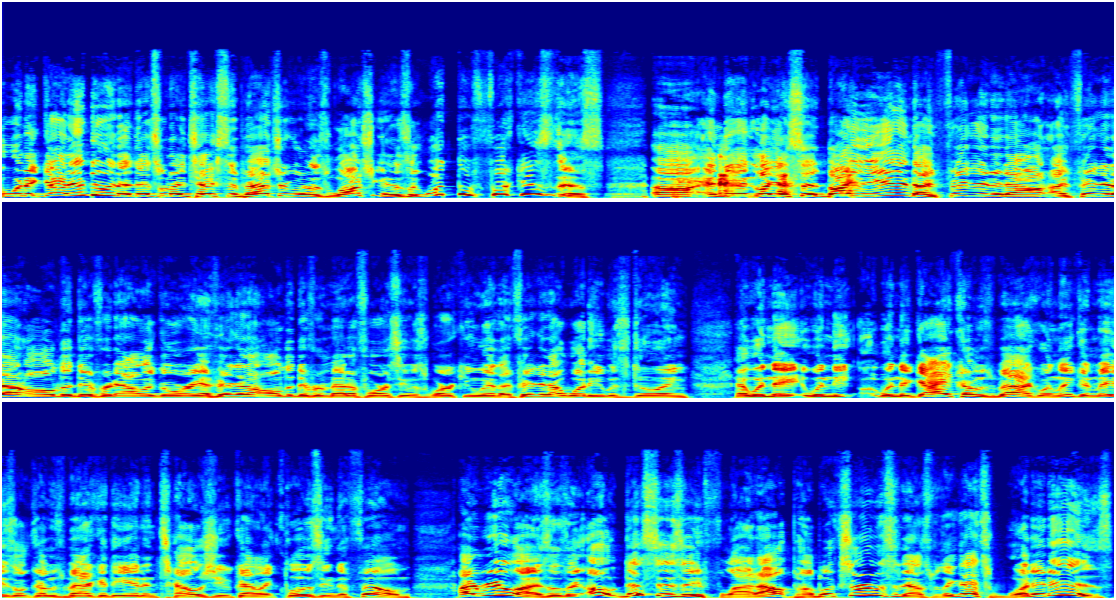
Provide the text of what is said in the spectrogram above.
when it got into it, that's when I texted Patrick when I was watching it. I was like, "What the fuck is this?" Uh, and then, like I said, by the end, I figured it out. I figured out all the different allegory. I figured out all the different metaphors he was working with. I figured out what he was doing. And when they when the when the guy comes back, when Lincoln Maazel comes back at the end and tells you, kind of like closing the film, I realized I was like, oh, this is a flat out public service announcement. Like that's what it is.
